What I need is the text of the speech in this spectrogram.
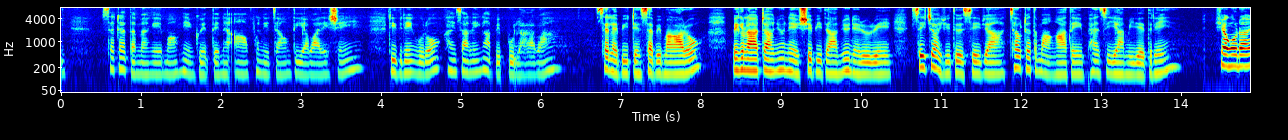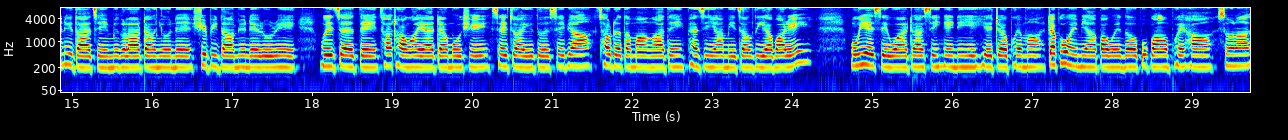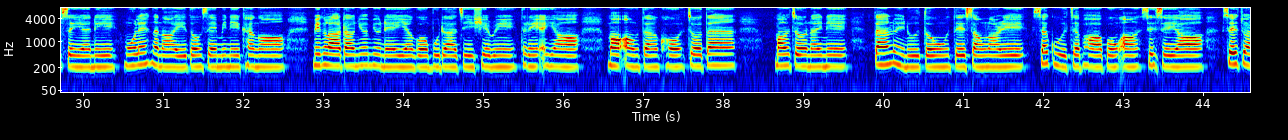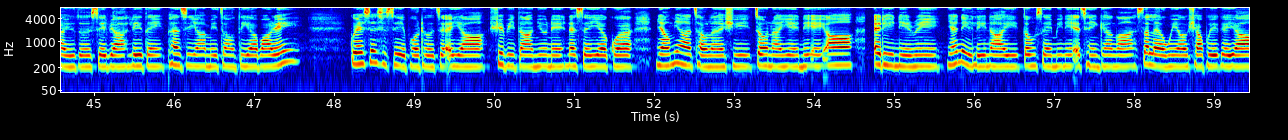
စက်တက်တမန်ငယ်မောင်းနှင်ခွင့်တင်တဲ့အားဖွင့်နေကြောင်းသိရပါတယ်ရှင်။ဒီသတင်းကိုတော့ခိုင်စာလင်းကပေးပို့လာတာပါ။ဆက်လက်ပြီးတင်ဆက်ပေးမှာကတော့မင်္ဂလာတောင်ညွန့်နယ်ရွှေပြည်သာမြို့နယ်တို့တွင်စိတ်ကြွရည်သွေးဆေးပြား6.5သိန်းဖမ်းဆီးရမိတဲ့တဲ့တင်။ ရန်ကုန်တိုင်းဒေသကြီးမင်္ဂလာတောင်ညိုနယ်ရွှေပြည်သာမြို့နယ်တို့တွင်ငွေကျပ်သိန်း6500တန်မိုးရှိစိတ်ကြွယူသွဆေးပြား6.5သိန်းဖမ်းဆီးရမိကြောင်းသိရပါသည်။မိုးရဲစေဝါဒါစီနှိမ်နေရဲတပ်ဖွဲ့မှတပ်ဖွဲ့ဝင်များပါဝင်သောပူပေါင်းအဖွဲ့ဟာဇွန်လ10ရက်နေ့မိုးလဲ2:30မိနစ်ခန့်ကမင်္ဂလာတောင်ညိုမြို့နယ်ရန်ကုန်ဘူတာကြီးရှိတွင်တရင်အရာမောင်အောင်တန်းခေါ်ကျော်တန်းမောင်ကျော်နိုင်နှင့် တန်းလွင်တို့သုံးတဲဆောင်လာတဲ့စက်ကူချက်ဖာပုံအားစစ်ဆေးရာစိတ်ကြွယူသောဆေးပြား၄သိန်းဖမ်းဆီးရမိကြောင်းသိရပါတယ်။ ကွဲဆက်စစ်စစ်ဖော်ထုတ်ချက်အရရွှေပြည်သားမျိုးနယ်20ရက်ကွက်မြောင်းမြ6လမ်းရှိကျော်နိုင်ရဲ့နေအိမ်အားအဲ့ဒီနေတွင်ညနေ4နာရီ30မိနစ်အချိန်ခန့်ကဆက်လက်ဝင်ရောက်ရှာဖွေခဲ့ရာ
